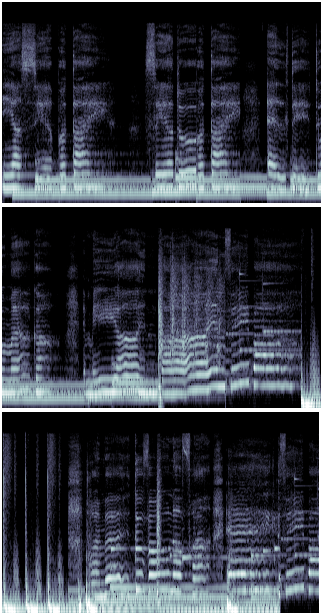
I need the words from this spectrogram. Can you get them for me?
Jeg ser på dig. Ser du på dig? Alt det du mærker Er mere end bare en feber. Drømme du vågner fra Ægte feber.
